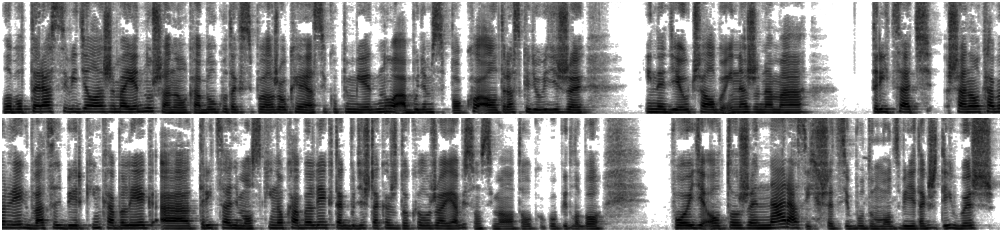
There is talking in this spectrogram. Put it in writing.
lebo teraz si videla, že má jednu Chanel kabelku, tak si povedala, že OK, ja si kúpim jednu a budem spoko, ale teraz keď uvidíš, že iné dievča alebo iná žena má 30 Chanel kabeliek, 20 Birkin kabeliek a 30 Moschino kabeliek, tak budeš taká, že dokoľu, že aj ja by som si mala toľko kúpiť, lebo pôjde o to, že naraz ich všetci budú môcť vidieť, takže ty ich budeš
